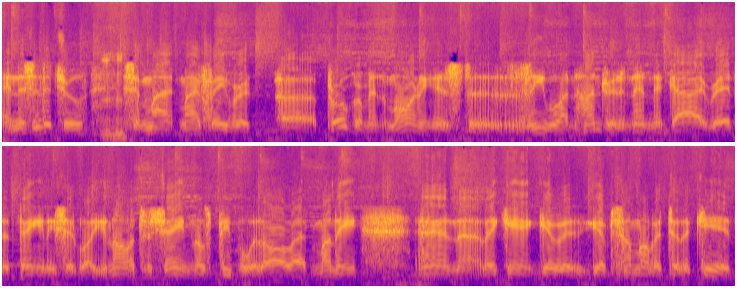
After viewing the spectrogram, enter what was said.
and this is the truth." He said, "My my favorite uh, program in the morning is the Z100," and then the guy read a thing, and he said, "Well, you know, it's a shame those people with all that money, and uh, they can't give it, give some of it to the kids."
